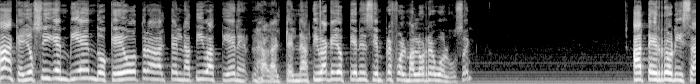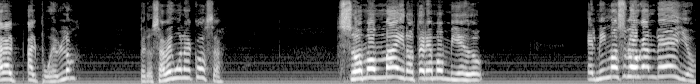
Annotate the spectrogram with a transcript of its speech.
Ah, que ellos siguen viendo qué otras alternativas tienen. La, alternativa que ellos tienen siempre es formar los revoluciones aterrorizar al, al pueblo. Pero ¿saben una cosa? Somos más y no tenemos miedo. El mismo slogan de ellos.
